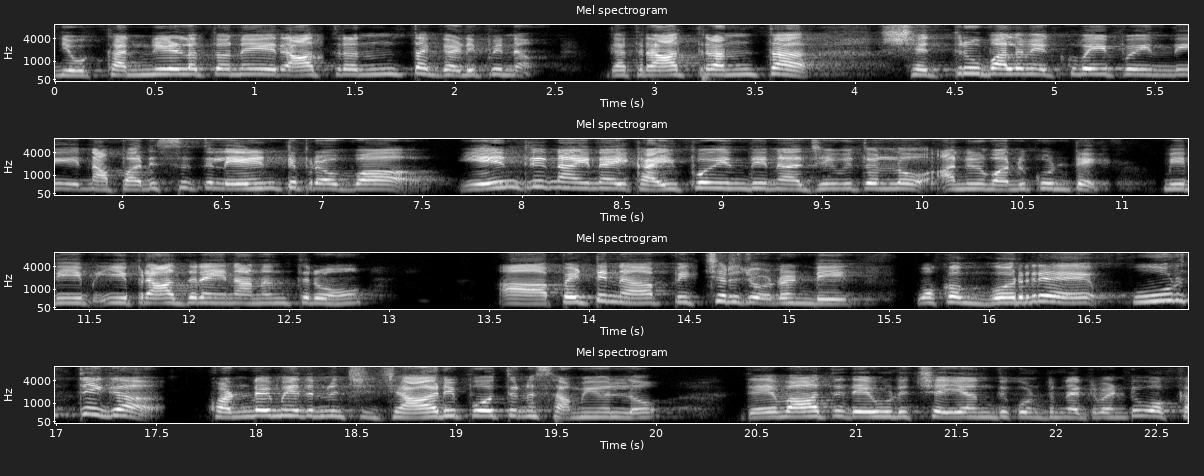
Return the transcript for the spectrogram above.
నీవు కన్నీళ్ళతోనే రాత్రంతా గడిపిన గత రాత్రంతా శత్రు బలం ఎక్కువైపోయింది. నా పరిస్థితులు ఏంటి ప్రవ్వా? ఏంటి నాయన ఇక అయిపోయింది నా జీవితంలో అని నువ్వు అనుకుంటే మీరు ఈ ఈ ప్రార్థన అయిన అనంతరం పెట్టిన పిక్చర్ చూడండి. ఒక గొర్రె పూర్తిగా కొండ మీద నుంచి జారిపోతున్న సమయంలో దేవాతి దేవుడు చేయి అందుకుంటున్నటువంటి ఒక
